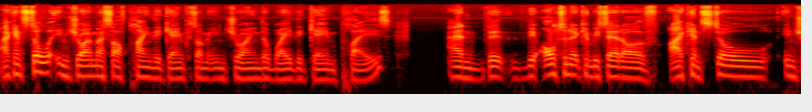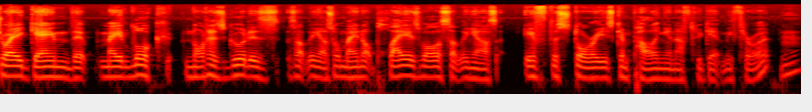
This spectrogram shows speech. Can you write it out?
I can still enjoy myself playing the game because I'm enjoying the way the game plays. And the the alternate can be said of I can still enjoy a game that may look not as good as something else or may not play as well as something else if the story is compelling enough to get me through it. Mhm.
